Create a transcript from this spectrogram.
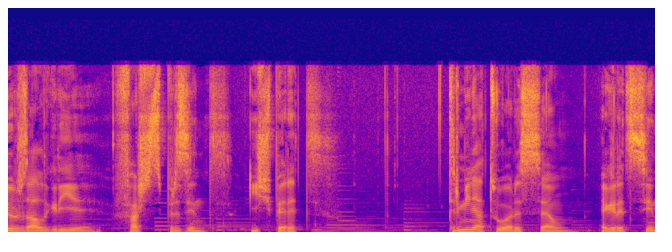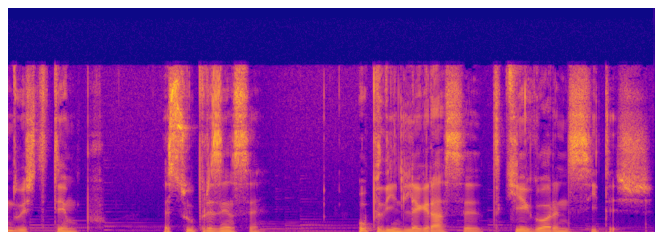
Deus da alegria faz-se presente e espera-te. Termina a tua oração agradecendo este tempo, a sua presença, ou pedindo-lhe a graça de que agora necessitas.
